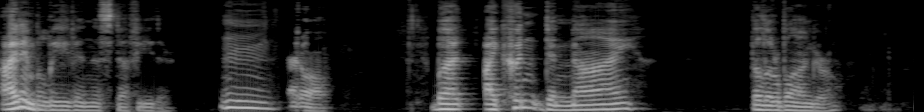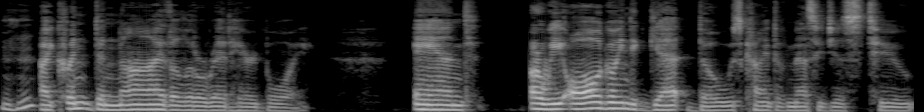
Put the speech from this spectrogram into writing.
I didn't believe in this stuff either mm. at all. But I couldn't deny the little blonde girl. Mm-hmm. I couldn't deny the little red haired boy. And are we all going to get those kind of messages to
